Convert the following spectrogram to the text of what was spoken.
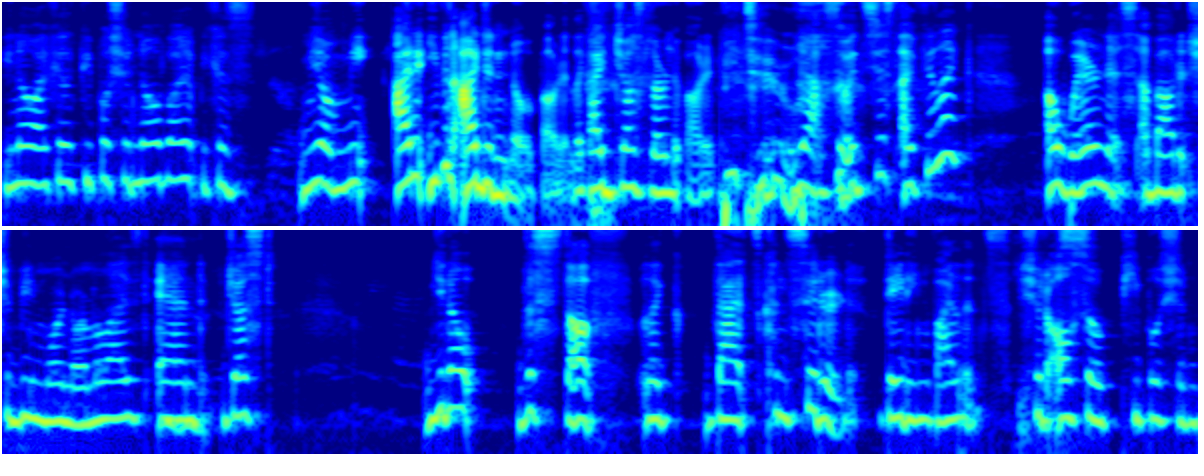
you know, I feel like people should know about it because you know me, I di- even I didn't know about it. Like I just learned about it. Me too. Yeah, so it's just I feel like awareness about it should be more normalized and mm-hmm. just you know the stuff like that's considered dating violence should also people should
